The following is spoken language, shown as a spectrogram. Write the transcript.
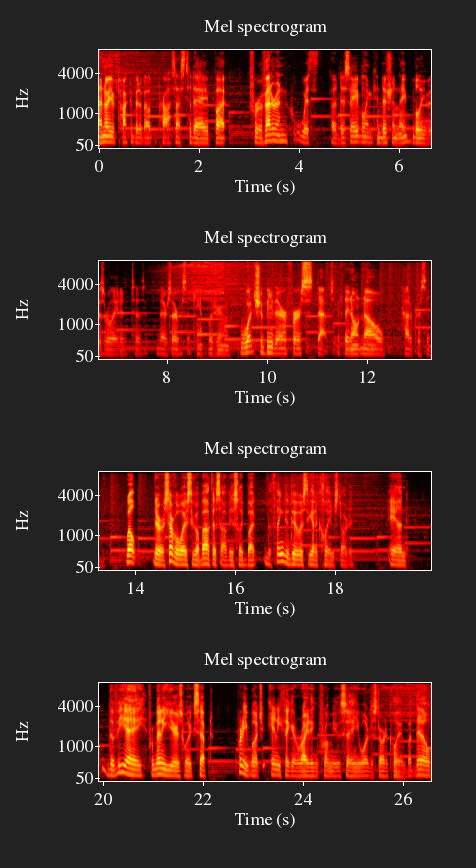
I know you've talked a bit about the process today, but for a veteran with a disabling condition they believe is related to their service at Camp Lejeune, what should be their first steps if they don't know how to proceed? Well, there are several ways to go about this, obviously, but the thing to do is to get a claim started. And the VA, for many years, would accept pretty much anything in writing from you saying you wanted to start a claim. But now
